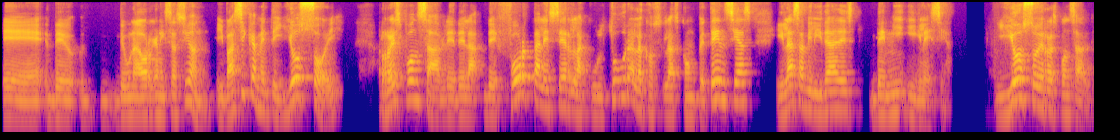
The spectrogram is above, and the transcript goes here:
eh, de, una organización. Y básicamente yo soy responsable de, la, de fortalecer la cultura, las competencias y las habilidades de mi iglesia. Yo soy responsable.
